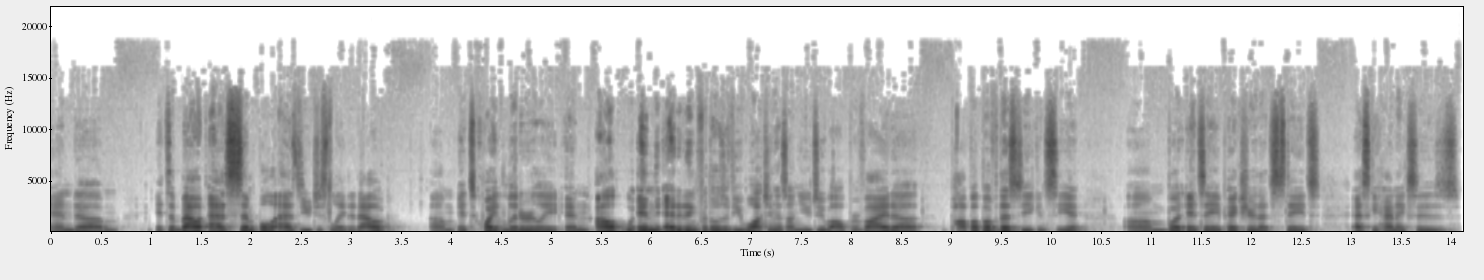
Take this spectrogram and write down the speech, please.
and um, it's about as simple as you just laid it out. Um, it's quite literally, and I'll in the editing for those of you watching this on YouTube, I'll provide a pop up of this so you can see it. Um, but it's a picture that states SK Hynix's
